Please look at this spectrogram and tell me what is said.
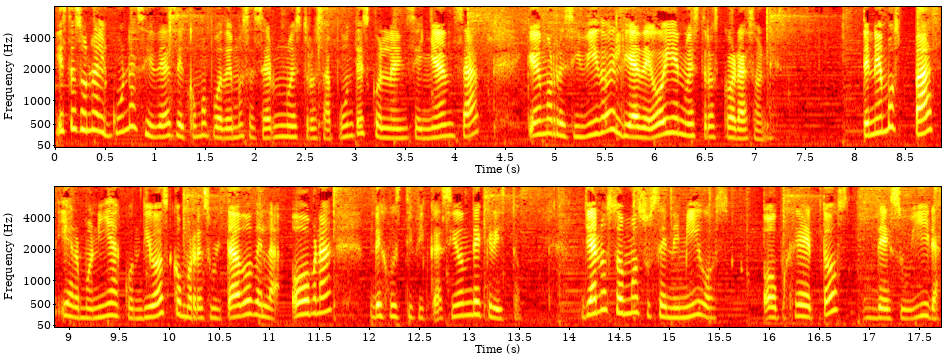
Y estas son algunas ideas de cómo podemos hacer nuestros apuntes con la enseñanza que hemos recibido el día de hoy en nuestros corazones. Tenemos paz y armonía con Dios como resultado de la obra de justificación de Cristo. Ya no somos sus enemigos, objetos de su ira.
